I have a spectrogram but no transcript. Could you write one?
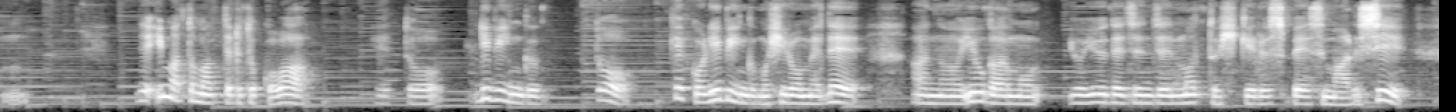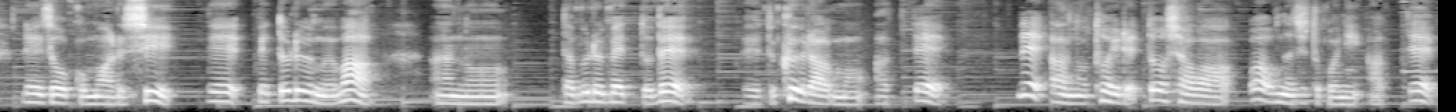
うん、で今泊まってるとこは、えーと、リビングと結構リビングも広めであのヨガも余裕で全然マット引けるスペースもあるし冷蔵庫もあるしでベッドルームはあのダブルベッドで、えーとクーラーもあってであのトイレとシャワーは同じとこにあって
